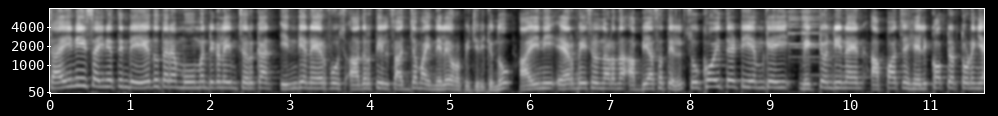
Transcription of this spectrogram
ചൈനീസ് സൈന്യത്തിന്റെ ഏതുതരം മൂവ്മെന്റുകളെയും ചെറുക്കാൻ ഇന്ത്യൻ എയർഫോഴ്സ് അതിർത്തിയിൽ സജ്ജമായി നിലയുറപ്പിച്ചിരിക്കുന്നു. ഐനി എയർബേസിൽ നടന്ന അഭ്യാസത്തിൽ Sukhoi thirty M K MiG twenty nine Apache helicopter തുടങ്ങിയ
